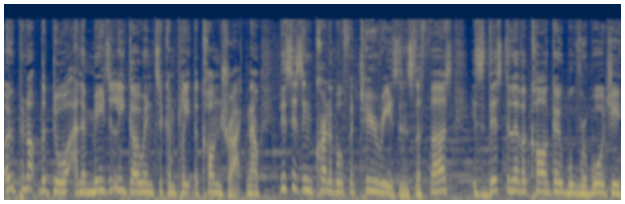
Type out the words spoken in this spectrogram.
open up the door and immediately go in to complete the contract. Now, this is incredible for two reasons. The first is this deliver cargo will reward you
